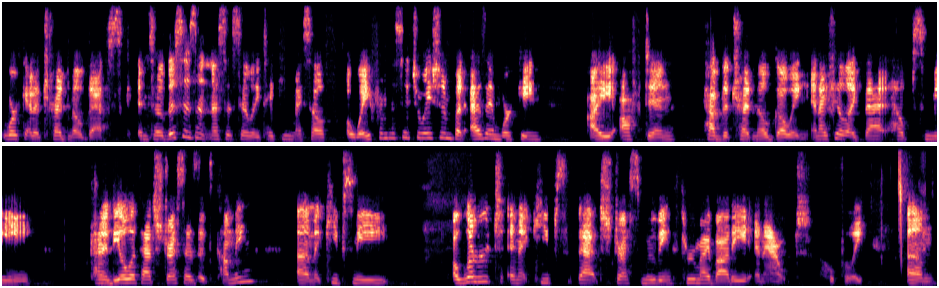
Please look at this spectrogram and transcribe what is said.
work at a treadmill desk. And so this isn't necessarily taking myself away from the situation, but as I'm working, I often have the treadmill going. And I feel like that helps me kind of deal with that stress as it's coming. Um, it keeps me alert and it keeps that stress moving through my body and out, hopefully. Um,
